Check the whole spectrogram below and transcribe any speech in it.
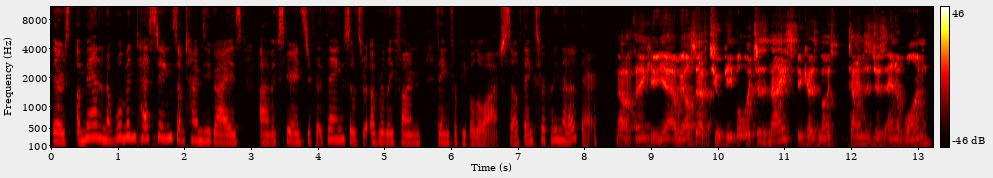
there's a man and a woman testing. Sometimes you guys um, experience different things. So it's a really fun thing for people to watch. So thanks for putting that out there. No, thank you. Yeah, we also have two people, which is nice because most times it's just N of one.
